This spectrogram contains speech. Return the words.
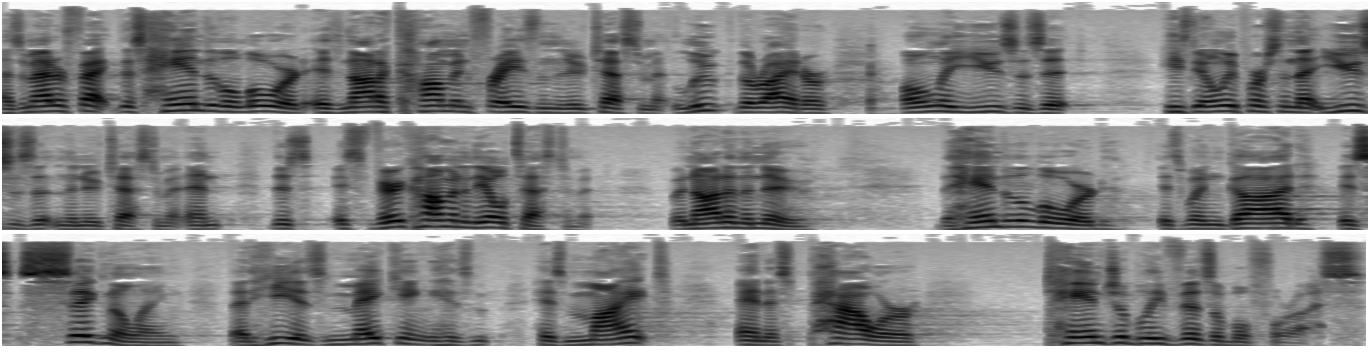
As a matter of fact, this hand of the Lord is not a common phrase in the New Testament. Luke, the writer, only uses it. He's the only person that uses it in the New Testament. And this, it's very common in the Old Testament, but not in the New. The hand of the Lord is when God is signaling that He is making His, his might and His power tangibly visible for us.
